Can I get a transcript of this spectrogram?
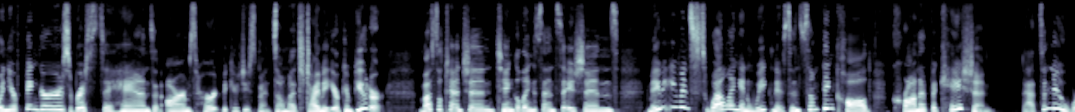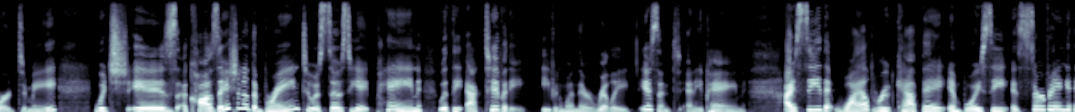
When your fingers, wrists, hands, and arms hurt because you spent so much time at your computer. Muscle tension, tingling sensations, maybe even swelling and weakness, and something called chronification. That's a new word to me, which is a causation of the brain to associate pain with the activity even when there really isn't any pain. I see that Wild Root Cafe in Boise is serving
